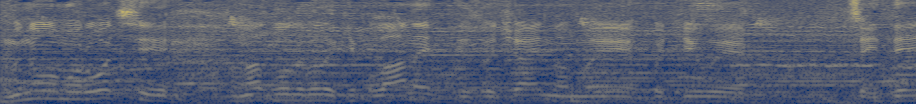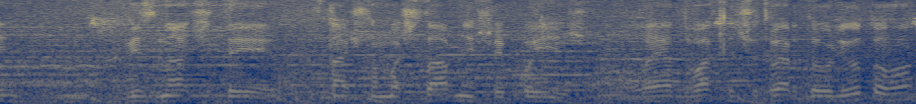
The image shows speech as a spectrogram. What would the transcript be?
В минулому році у нас були великі плани, і звичайно, ми хотіли цей день відзначити значно масштабніше і по-іншому. Але 24 лютого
